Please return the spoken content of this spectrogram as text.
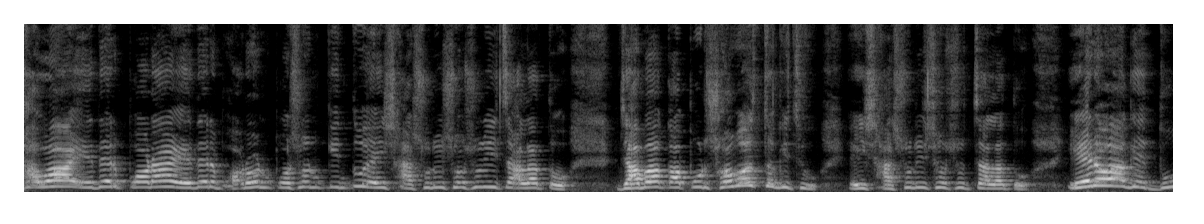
খাওয়া, এদের পড়া, এদের ভরণ পোষণ কিন্তু এই শাশুড়ি শ্বশুরই চালাতো। জামা কাপড় সমস্ত কিছু এই শাশুড়ি শ্বশুর চালাতো। এরও আগে দু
